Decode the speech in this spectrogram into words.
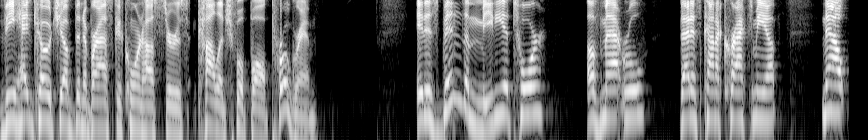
the head coach of the Nebraska Cornhuskers college football program, it has been the media tour of Matt Rhule that has kind of cracked me up. Now,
